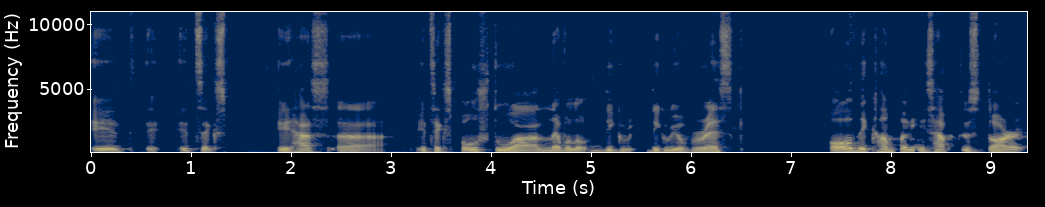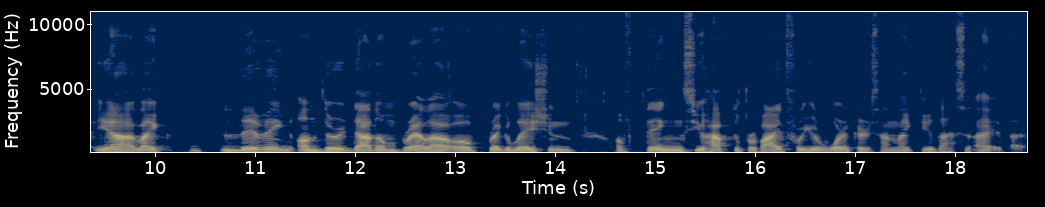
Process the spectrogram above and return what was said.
it, it it's it has uh, it's exposed to a level of degree, degree of risk. All the companies have to start yeah like living under that umbrella of regulation of things you have to provide for your workers. I'm like dude that's I, that,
